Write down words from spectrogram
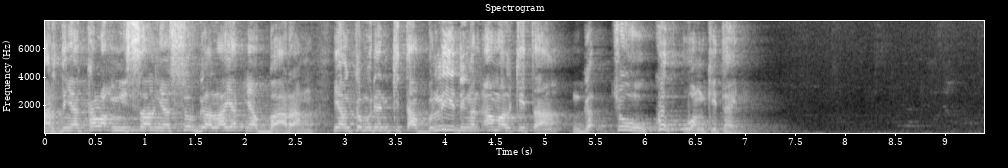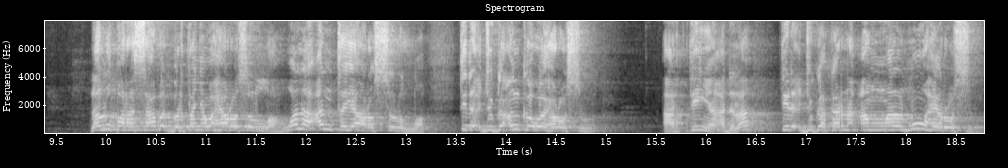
Artinya kalau misalnya surga layaknya barang yang kemudian kita beli dengan amal kita, enggak cukup uang kita ini. Lalu para sahabat bertanya wahai Rasulullah, "Wala anta ya Rasulullah?" Tidak juga engkau wahai Rasul. Artinya adalah tidak juga karena amalmu wahai Rasul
